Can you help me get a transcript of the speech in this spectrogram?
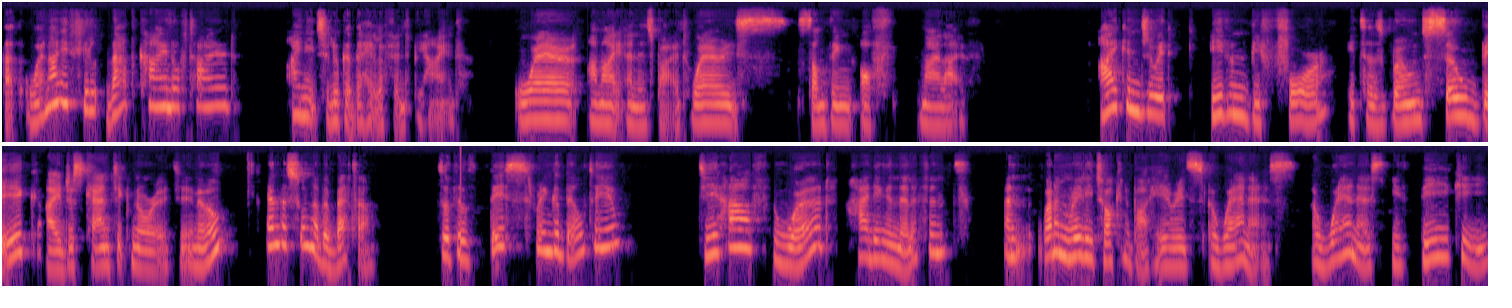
that when I feel that kind of tired, I need to look at the elephant behind. Where am I uninspired? Where is something off my life? I can do it even before it has grown so big, I just can't ignore it, you know? And the sooner the better. So, does this ring a bell to you? Do you have a word hiding an elephant? And what I'm really talking about here is awareness. Awareness is the key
